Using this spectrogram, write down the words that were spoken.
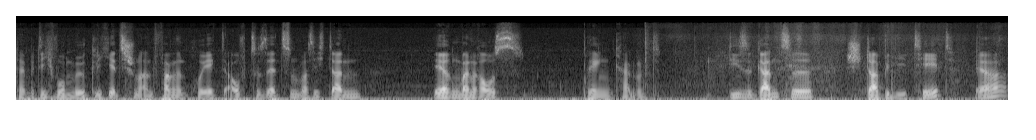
damit ich womöglich jetzt schon anfange, ein Projekt aufzusetzen, was ich dann irgendwann rausbringen kann. Und diese ganze Stabilität, ja,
